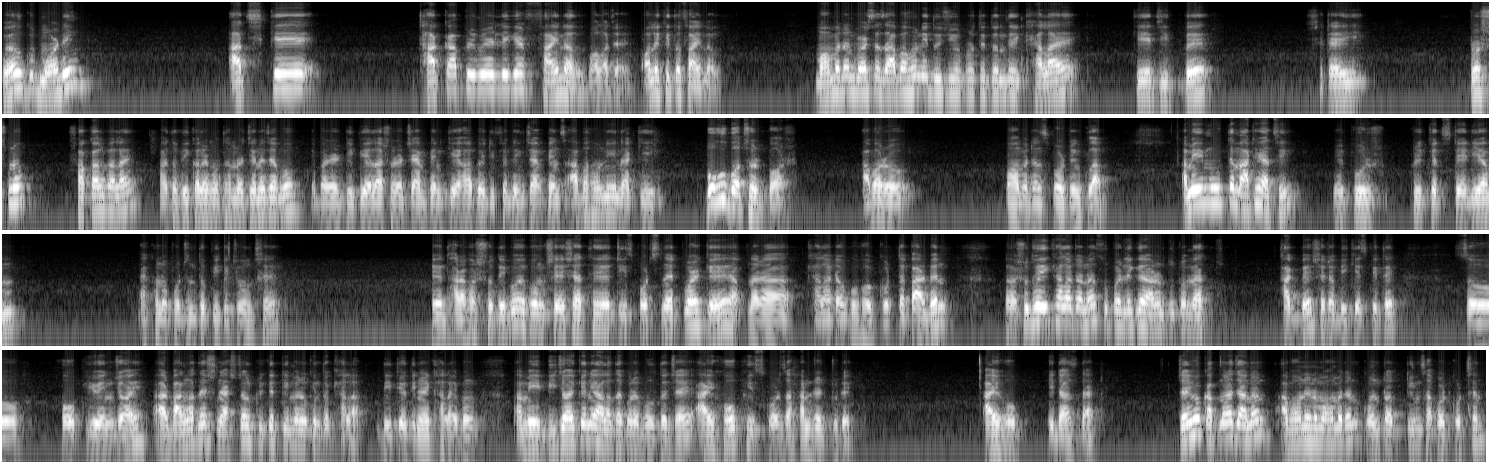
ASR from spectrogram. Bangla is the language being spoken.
ওয়েল গুড মর্নিং আজকে ঢাকা প্রিমিয়ার লিগের ফাইনাল বলা যায়, অলিখিত ফাইনাল মোহামেডান ভার্সেস আবাহনী দুই প্রতিদ্বন্দ্বীর খেলায় কে জিতবে সেটাই প্রশ্ন সকালবেলায়। হয়তো বিকালের মধ্যে আমরা জেনে যাব, এবারে ডিপিএল আসরের চ্যাম্পিয়ন কে হবে ডিফেন্ডিং চ্যাম্পিয়ন্স আবাহনী নাকি বহু বছর পর আবারও মোহামেডান স্পোর্টিং ক্লাব আমি এই মুহূর্তে মাঠে আছি, মিরপুর ক্রিকেট স্টেডিয়াম এখনও পর্যন্ত পিটি চলছে। ধারাভাষ্য দিব এবং সেই সাথে টি স্পোর্টস নেটওয়ার্কে আপনারা খেলাটা উপভোগ করতে পারবেন। শুধু এই খেলাটা না সুপার লিগের আরও দুটো ম্যাচ থাকবে সেটা বিকেএসপিতে সো হোপ ইউ এনজয় আর বাংলাদেশ ন্যাশনাল ক্রিকেট টিমেরও কিন্তু খেলা, দ্বিতীয় দিনের খেলা। এবং আমি বিজয়কে নিয়ে আলাদা করে বলতে চাই I hope he scores a hundred today I hope he does that যাই হোক আপনারা জানান আবাহনীর মোহামেডান কোনটা টিম সাপোর্ট করছেন?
